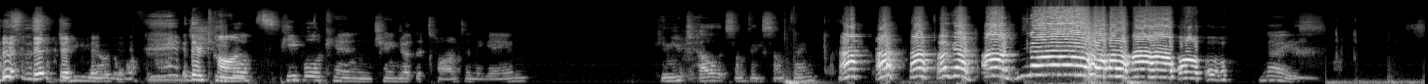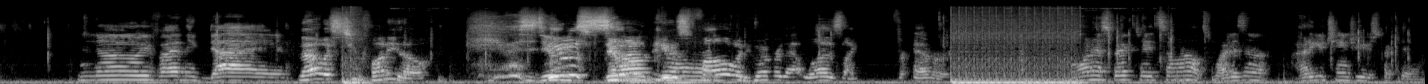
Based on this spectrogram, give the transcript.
What's this? Do you know the muffin man? They're People- taunts. People can change out the taunt in the game. Can you tell it's something something? Ah, ah, ah, oh god! Oh no! Nice. No, he finally died. That was too funny though. He was He doing was so doing, he was following whoever that was like forever. I want to spectate someone else. Why doesn't it? How do you change who you're spectating?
